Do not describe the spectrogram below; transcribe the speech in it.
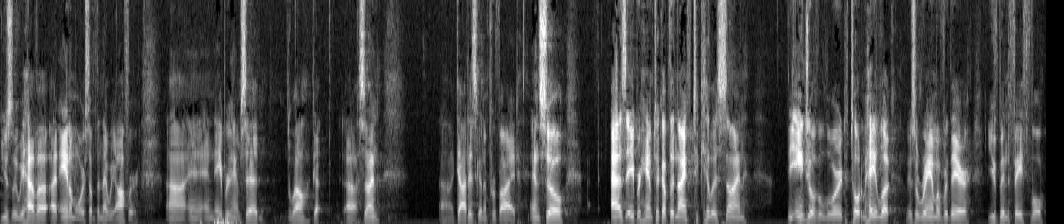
usually we have a, an animal or something that we offer." Uh, and, and, Abraham said, "Well, uh, son, uh, God is going to provide." And so, as Abraham took up the knife to kill his son, the angel of the Lord told him, "Hey, look, there's a ram over there. You've been faithful.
